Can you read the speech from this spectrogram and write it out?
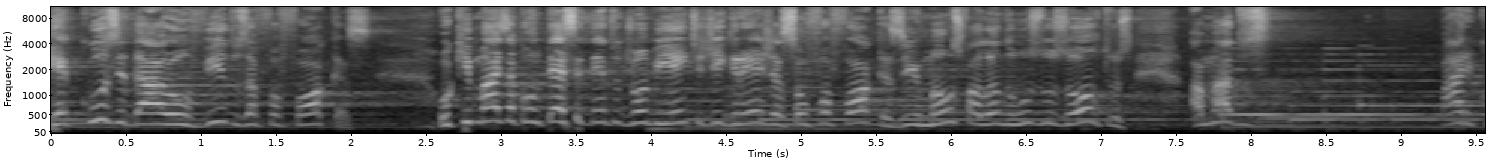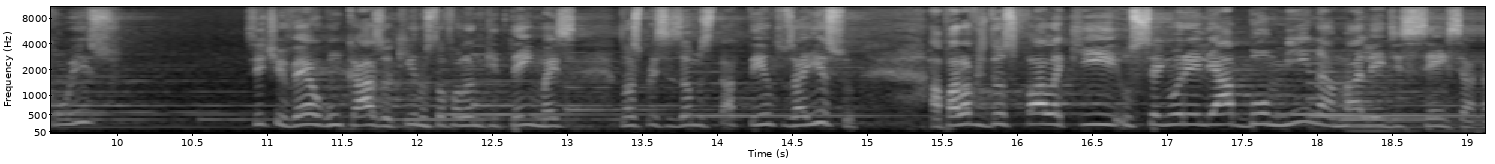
Recuse dar ouvidos a fofocas. O que mais acontece dentro de um ambiente de igreja são fofocas, irmãos falando uns dos outros. Amados, pare com isso. Se tiver algum caso aqui, não estou falando que tem, mas nós precisamos estar atentos a isso. A palavra de Deus fala que o Senhor ele abomina a maledicência,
